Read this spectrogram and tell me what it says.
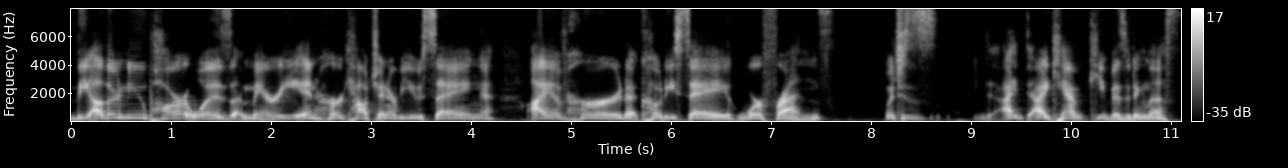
The other new part was Meri in her couch interview saying, I have heard Kody say we're friends, which is, I, I can't keep visiting this.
